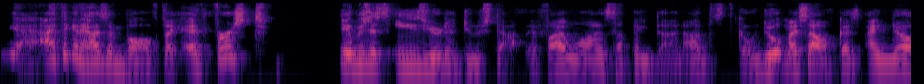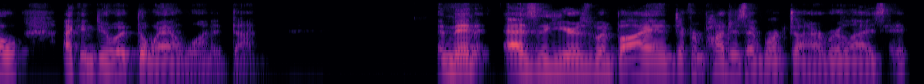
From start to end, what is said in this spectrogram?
yeah i think it has evolved like at first it was just easier to do stuff if i wanted something done i'll just go and do it myself because i know i can do it the way i want it done and then as the years went by and different projects i worked on i realized it,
